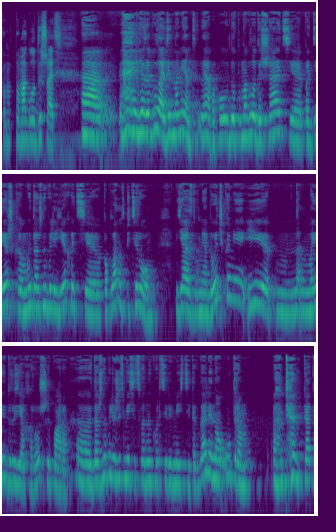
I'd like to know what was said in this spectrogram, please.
пом- помогло дышать. А, я забыла один момент, да, по поводу помогло дышать, э, поддержка. Мы должны были ехать э, по плану в пятером. Я с двумя дочками и мои друзья, хорошие пара. Э, должны были жить месяц в одной квартире вместе и так далее, но утром 5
